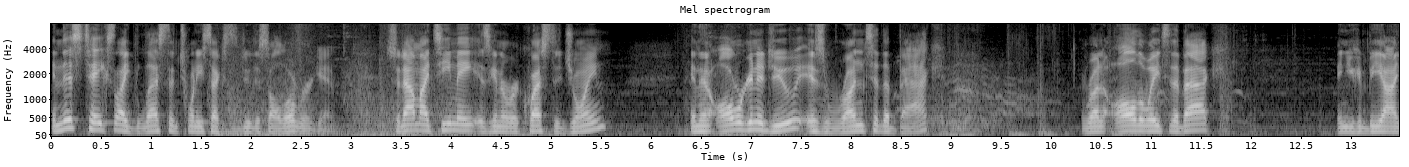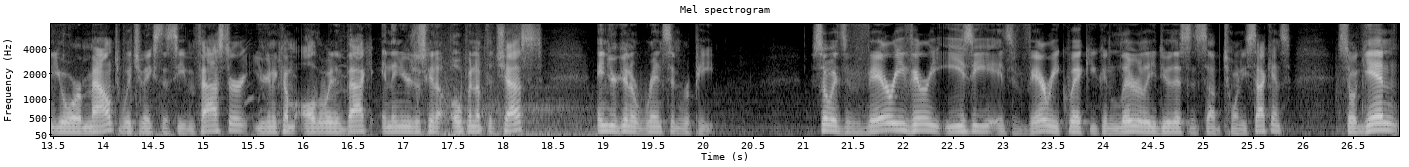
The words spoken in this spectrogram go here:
And this takes like less than 20 seconds to do this all over again. So now my teammate is going to request to join. And then all we're going to do is run to the back. Run all the way to the back. And you can be on your mount, which makes this even faster. You're going to come all the way to the back. And then you're just going to open up the chest. And you're going to rinse and repeat. So it's very, very easy. It's very quick. You can literally do this in sub 20 seconds. So again,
